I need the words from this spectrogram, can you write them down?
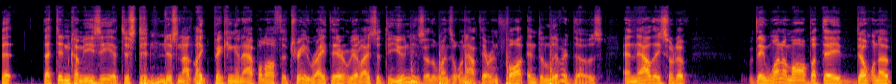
that that didn't come easy. It just didn't. It's not like picking an apple off the tree, right? They didn't realize that the unions are the ones that went out there and fought and delivered those, and now they sort of they want them all, but they don't want to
